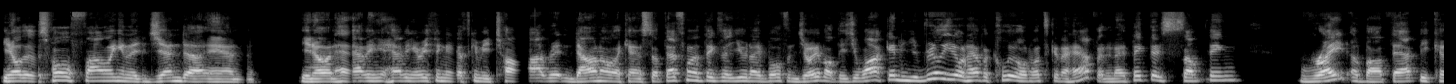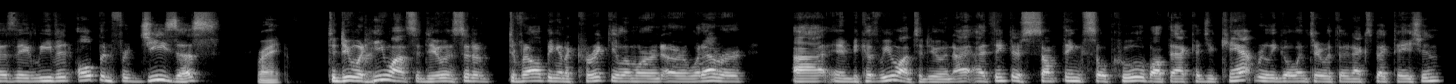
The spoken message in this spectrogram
you know, this whole following an agenda and you know, and having having everything that's going to be taught, written down, all that kind of stuff. That's one of the things that you and I both enjoy about these. You walk in and you really don't have a clue on what's going to happen, and I think there's something right about that because they leave it open for Jesus Right. to do what he wants to do instead of developing in a curriculum or or whatever uh and because we want to do and i, I think there's something so cool about that because you can't really go into it with an expectation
